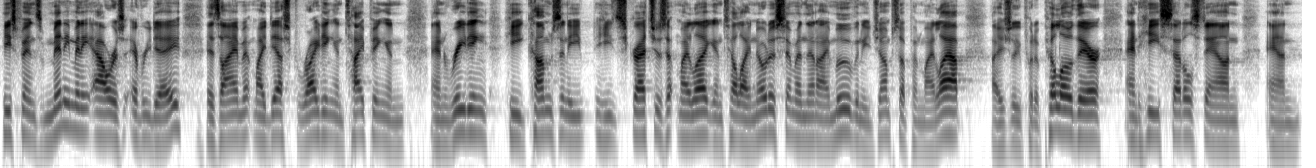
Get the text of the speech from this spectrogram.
He spends many, many hours every day. As I am at my desk writing and typing and, and reading, he comes and he, he scratches at my leg until I notice him, and then I move and he jumps up in my lap. I usually put a pillow there, and he settles down and,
